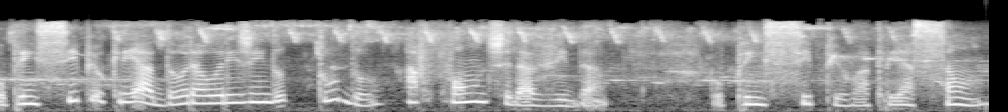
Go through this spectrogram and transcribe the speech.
o princípio criador, a origem do tudo, a fonte da vida, o princípio, a criação.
